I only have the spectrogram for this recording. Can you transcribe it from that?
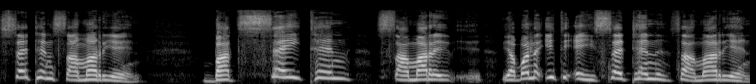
certain samarian but satan samarian yabona ithi a certain samarian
